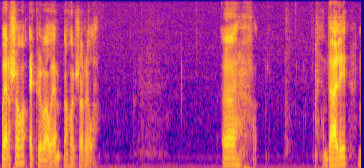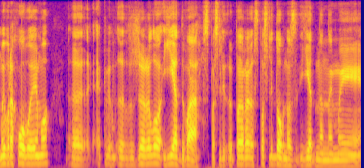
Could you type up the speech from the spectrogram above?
першого еквівалентного джерела. Е, Далі ми враховуємо е, е, джерело Є2 з послідовно з'єднаними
